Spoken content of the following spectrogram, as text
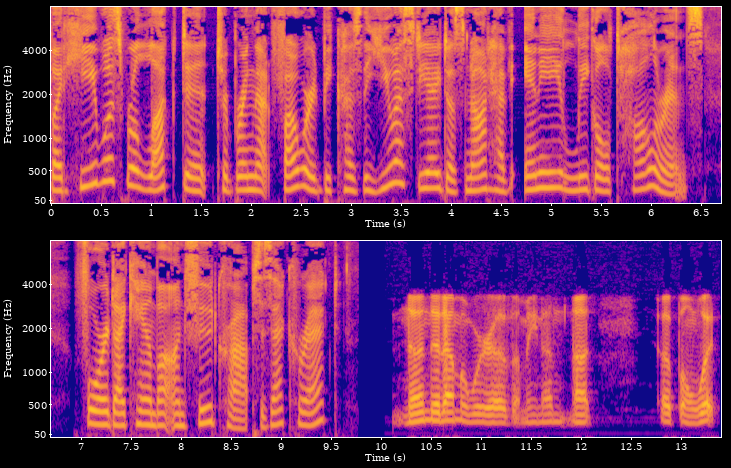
but he was reluctant to bring that forward because the USDA does not have any legal tolerance for dicamba on food crops. Is that correct? None that I'm aware of. I mean, I'm not up on what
